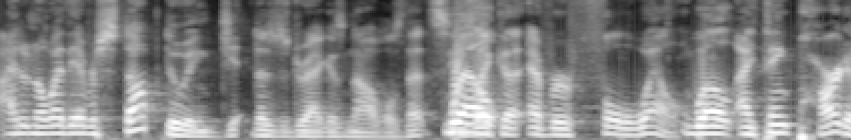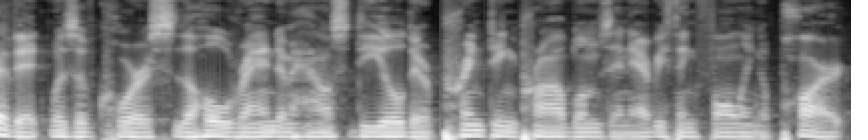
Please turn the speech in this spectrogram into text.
I don't know why they ever stopped doing J- Dungeons and Dragons novels. That seems Well- like a ever full well. Well, I think part of it was, of course, the whole Random House deal, their printing problems, and everything falling apart,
